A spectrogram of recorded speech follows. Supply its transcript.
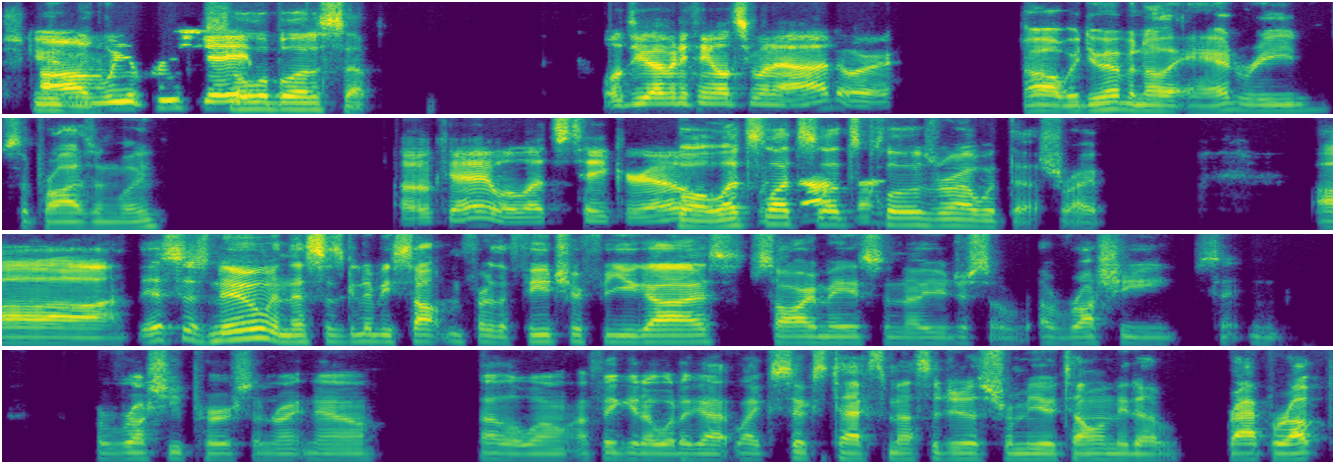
Excuse um, me. We appreciate solo blood a sip. Well, do you have anything else you want to add, or? Oh, we do have another ad read. Surprisingly. Okay, well let's take her out. Well, let's let's let's then. close her out with this, right? Uh this is new and this is going to be something for the future for you guys. Sorry, Mason, no, you're just a, a rushy a rushy person right now. LOL. I figured I would have got like six text messages from you telling me to wrap her up.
